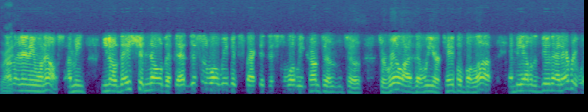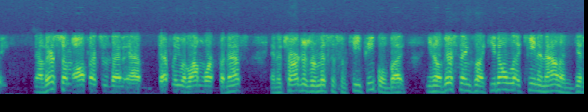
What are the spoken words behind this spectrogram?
right. other than anyone else. I mean, you know, they should know that, that this is what we've expected. This is what we come to, to, to realize that we are capable of and be able to do that every week. Now, there's some offenses that have definitely a lot more finesse, and the Chargers are missing some key people. But you know, there's things like you don't let Keenan Allen get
